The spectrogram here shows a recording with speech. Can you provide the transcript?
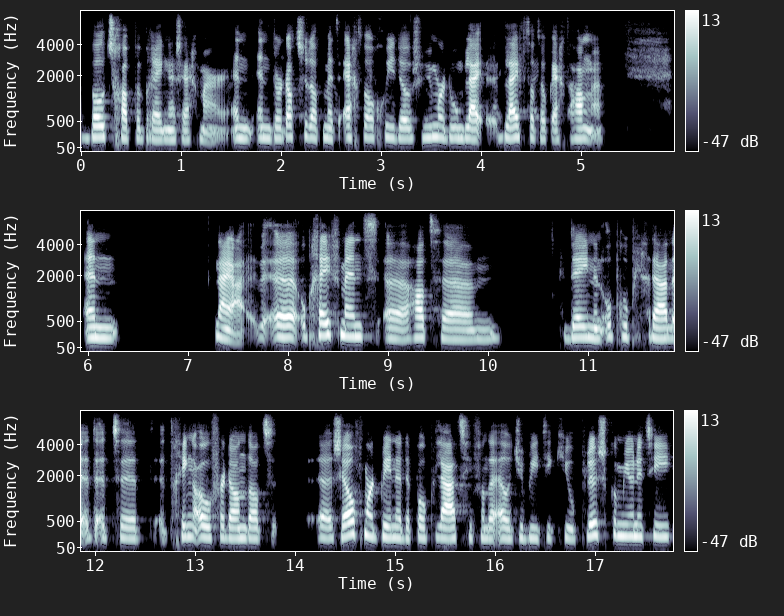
boodschappen brengen, zeg maar. En, en doordat ze dat met echt wel een goede doos humor doen, blij- blijft dat ook echt hangen. En nou ja, eh, op een gegeven moment eh, had ehm Deen een oproepje gedaan. Het, het, het, het ging over dan dat eh, zelfmoord binnen de populatie van de LGBTQ community,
